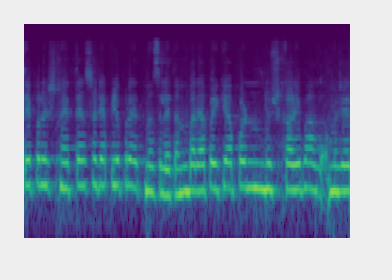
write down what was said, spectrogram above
ते प्रश्न आहेत त्यासाठी आपले प्रयत्न चालले आहेत आणि बऱ्यापैकी आपण दुष्काळी भाग म्हणजे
